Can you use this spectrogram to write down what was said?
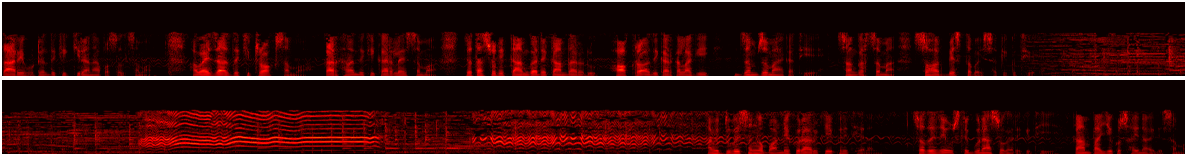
तारे होटलदेखि किराना पसलसम्म हवाईजहाजदेखि ट्रकसम्म कारखानादेखि कार्यालयसम्म जतासुकै काम गर्ने कामदारहरू हक र अधिकारका लागि जमजमाएका थिए। सङ्घर्षमा सहर व्यस्त भइसकेको थियो। हामी दुवैसँग भन्ने कुराहरू केही पनि थिएनन्। सधैँ चाहिँ उसले गुनासो गरेकी थिए। काम पाइएको छैन अहिलेसम्म।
